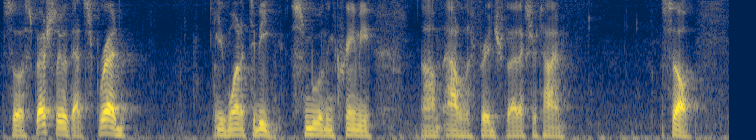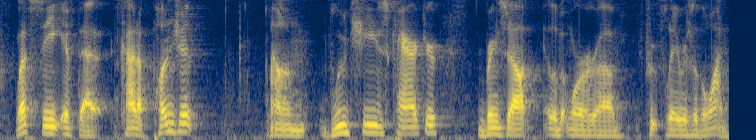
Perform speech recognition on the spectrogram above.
So especially with that spread, you want it to be smooth and creamy um, out of the fridge for that extra time. So let's see if that kind of pungent um, blue cheese character brings out a little bit more uh, fruit flavors of the wine.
